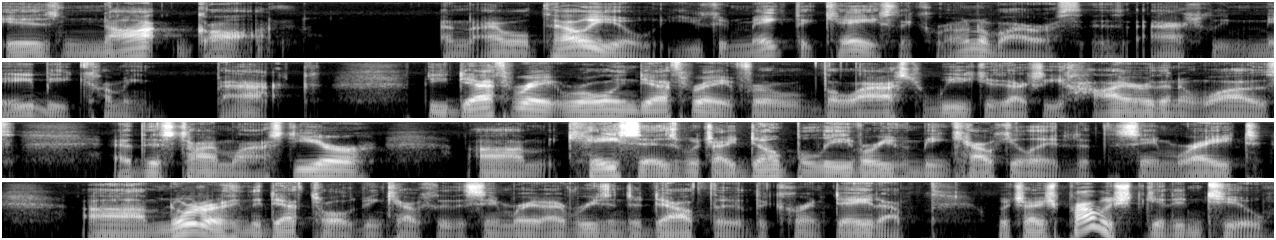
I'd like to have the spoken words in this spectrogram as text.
is not gone. And I will tell you, you can make the case that coronavirus is actually maybe coming back. The death rate, rolling death rate for the last week is actually higher than it was at this time last year. Um, cases, which I don't believe are even being calculated at the same rate, um, nor do I think the death toll is being calculated at the same rate. I have reason to doubt the, the current data, which I should, probably should get into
